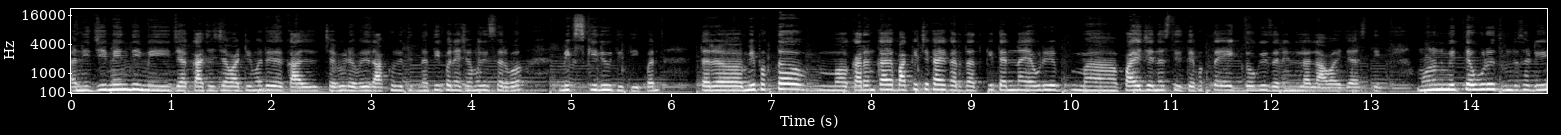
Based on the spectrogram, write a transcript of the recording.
आणि जी मेहंदी मी ज्या काचेच्या वाटीमध्ये कालच्या व्हिडिओमध्ये दाखवली होती ना ती पण याच्यामध्ये सर्व मिक्स केली होती ती पण. तर मी फक्त कारण काय बाकीचे काय करतात की त्यांना एवढी पाहिजे नसती ते फक्त एक दोघी जणींना लावायची असते. म्हणून मी तेवढी तुमच्यासाठी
